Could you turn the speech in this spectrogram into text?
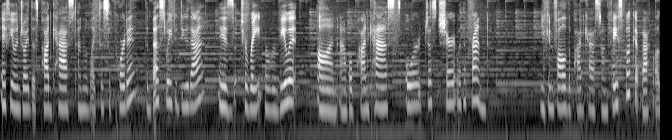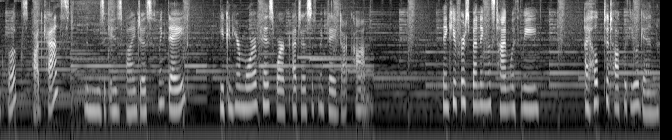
If you enjoyed this podcast and would like to support it, the best way to do that is to rate or review it on Apple Podcasts or just share it with a friend. You can follow the podcast on Facebook at Backlog Books Podcast. The music is by Joseph McDade. You can hear more of his work at josephmcdade.com. Thank you for spending this time with me. I hope to talk with you again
